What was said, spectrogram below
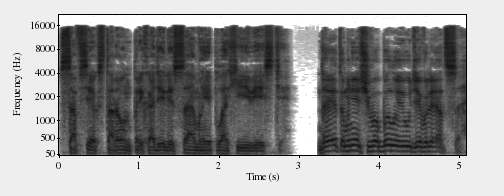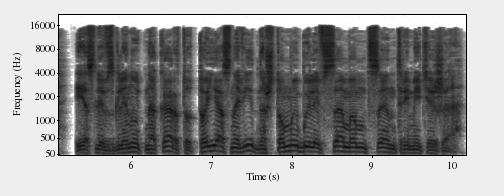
Со всех сторон приходили самые плохие вести. Да этому нечего было и удивляться. Если взглянуть на карту, то ясно видно, что мы были в самом центре мятежа.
